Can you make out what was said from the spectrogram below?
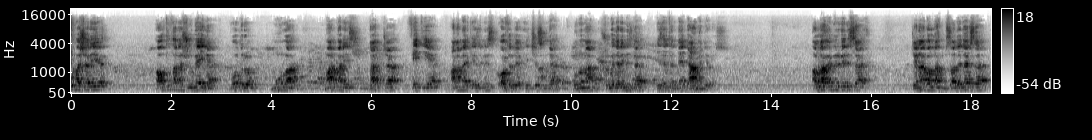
Bu başarıyı 6 tane şubeyle Bodrum, Muğla, Marmaris, Datça, Fethiye, ana merkezimiz Ortaca ilçesinde bulunan şubelerimizle hizmet etmeye devam ediyoruz. Allah ömür verirse, Cenab-ı Allah müsaade ederse,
